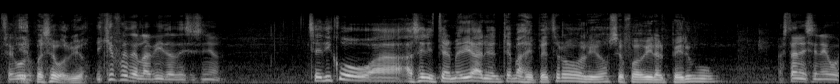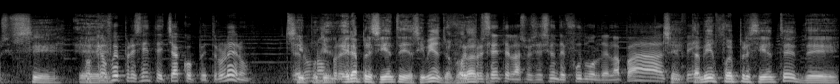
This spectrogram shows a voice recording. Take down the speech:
Y seguro. después se volvió. ¿Y qué fue de la vida de ese señor? Se dedicó a, a ser intermediario en temas de petróleo, se fue a vivir al Perú. Está en ese negocio. Sí, Porque eh, fue presidente de Chaco Petrolero. sí, Era un porque hombre- era presidente de Yacimiento, Fue acordate. presidente de la Asociación de Fútbol de La Paz. Sí, en fin. También fue presidente de.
